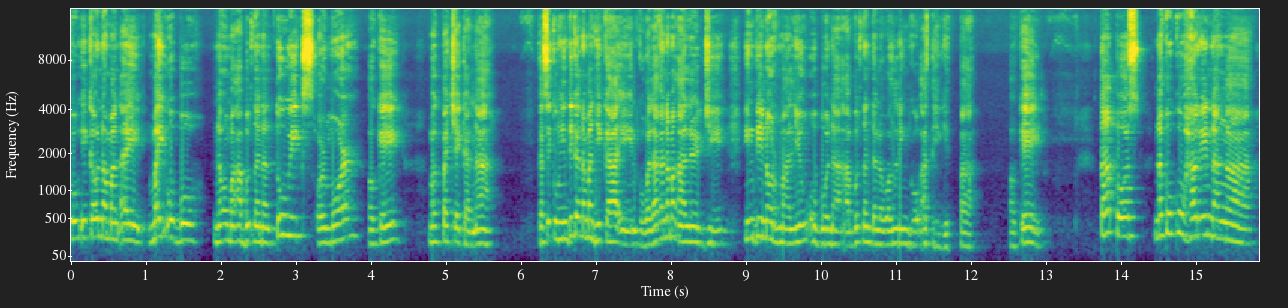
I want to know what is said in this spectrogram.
kung ikaw naman ay may ubo na umaabot na ng 2 weeks or more, okay, magpa-check ka na. Kasi kung hindi ka naman hikain, kung wala ka namang allergy, hindi normal yung ubo na abot ng dalawang linggo at higit pa. Okay. Tapos, nakukuha rin ng, ah,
